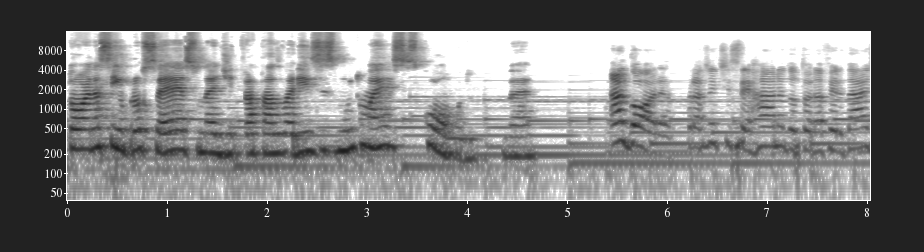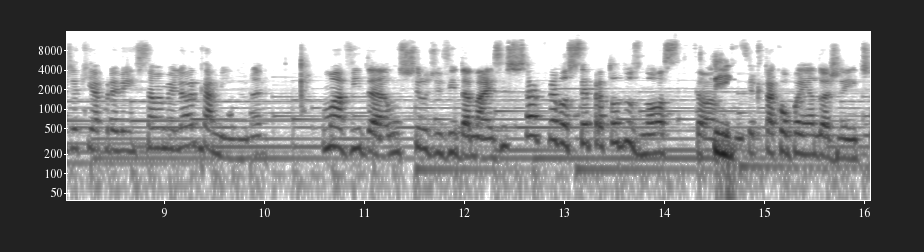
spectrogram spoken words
torna assim o processo, né, de tratar as varizes muito mais cômodo, né? Agora, para a gente encerrar, né, doutora, a verdade é que a prevenção é o melhor caminho, né? Uma vida, um estilo de vida mais. Isso serve para você, para todos nós, tá? você que está acompanhando a gente.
